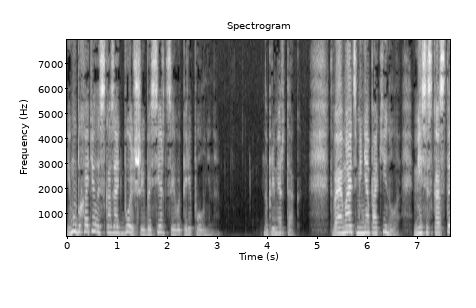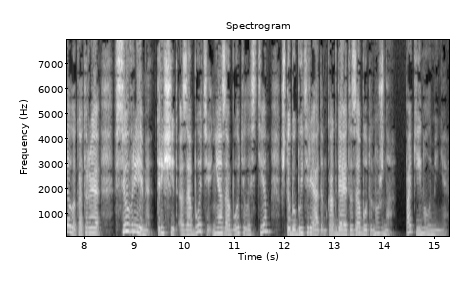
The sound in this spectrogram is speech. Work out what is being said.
Ему бы хотелось сказать больше, ибо сердце его переполнено. Например, так. «Твоя мать меня покинула. Миссис Костелло, которая все время трещит о заботе, не озаботилась тем, чтобы быть рядом, когда эта забота нужна. Покинула меня.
